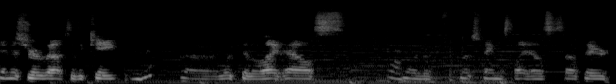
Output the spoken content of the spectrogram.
and just drove out to the Cape. Mhm. Uh, looked at a lighthouse, one of the most famous lighthouses out there.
